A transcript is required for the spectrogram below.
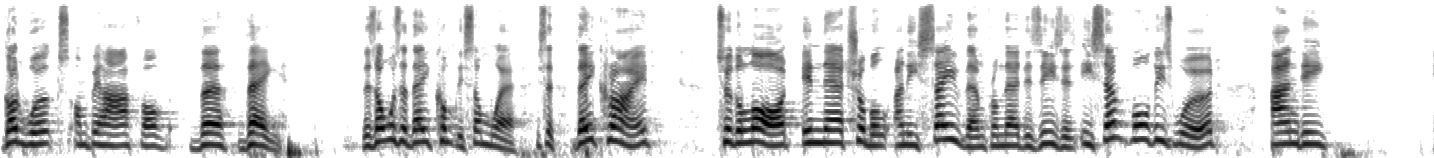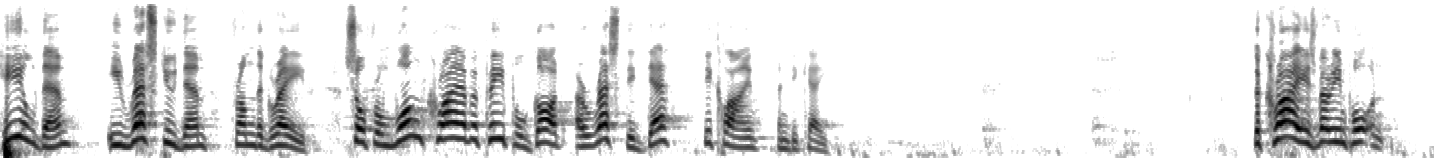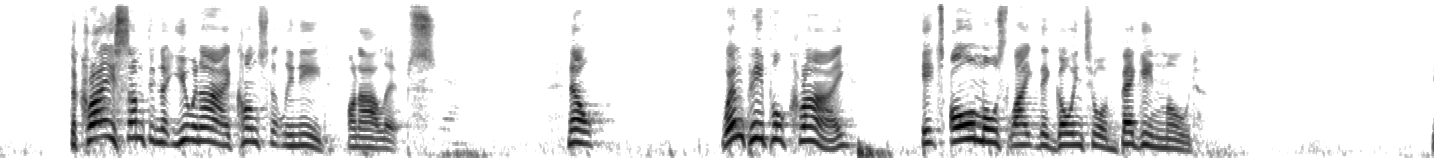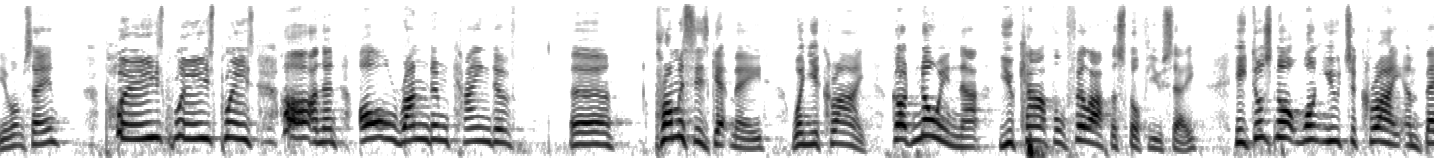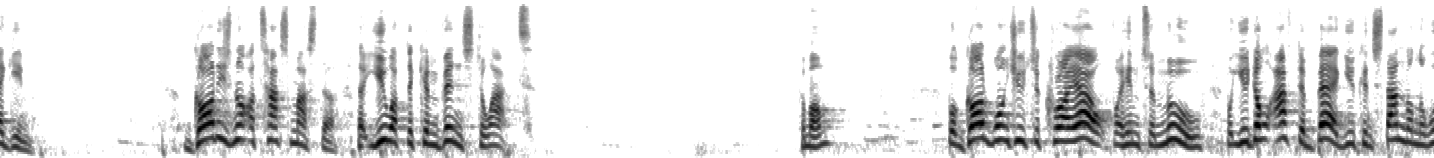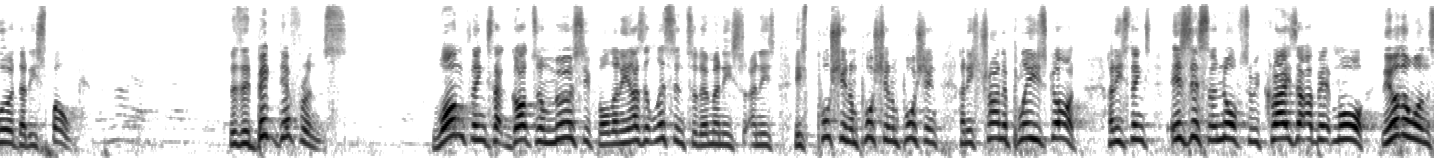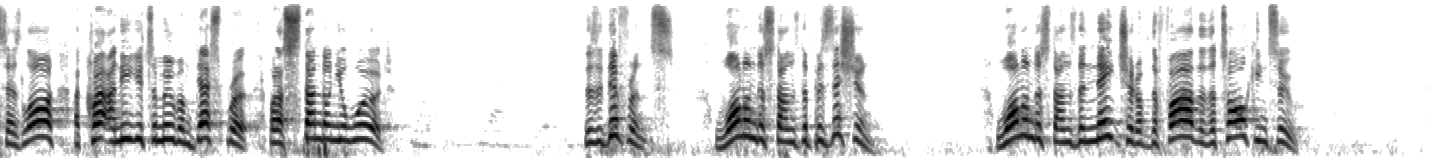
God works on behalf of the they. There's always a they company somewhere. He said, They cried to the Lord in their trouble, and he saved them from their diseases. He sent forth his word, and he healed them, he rescued them from the grave. So, from one cry of a people, God arrested death, decline, and decay. The cry is very important. The cry is something that you and I constantly need on our lips. Yeah. Now, when people cry, it's almost like they go into a begging mode. You know what I'm saying? Please, please, please. Oh, and then all random kind of uh, promises get made when you cry. God, knowing that you can't fulfill half the stuff you say, He does not want you to cry and beg Him. God is not a taskmaster that you have to convince to act. Come on. But God wants you to cry out for Him to move, but you don't have to beg. You can stand on the word that He spoke. There's a big difference. One thinks that God's unmerciful and he hasn't listened to them and, he's, and he's, he's pushing and pushing and pushing and he's trying to please God. And he thinks, Is this enough? So he cries out a bit more. The other one says, Lord, I, cry, I need you to move. I'm desperate, but I stand on your word. There's a difference. One understands the position, one understands the nature of the father they're talking to.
